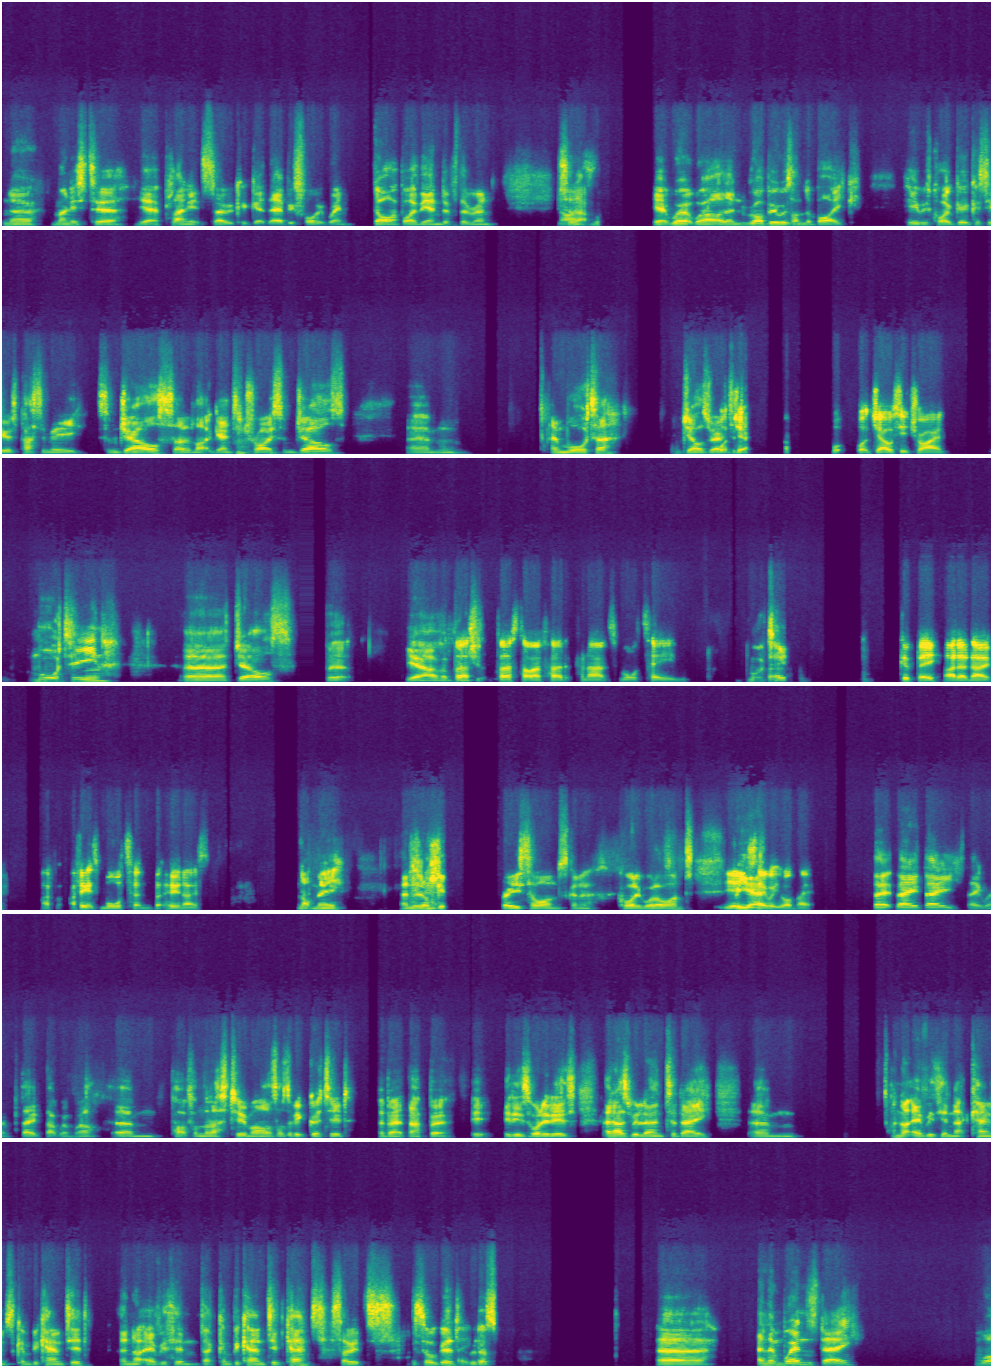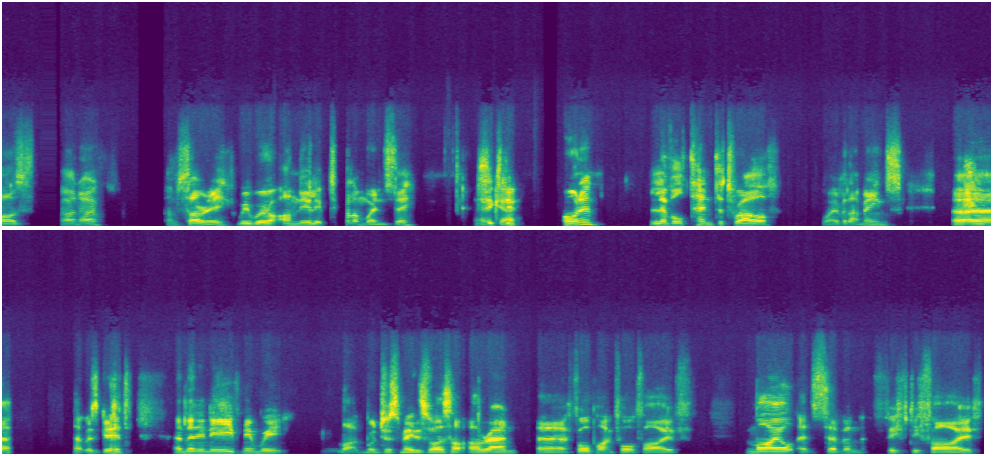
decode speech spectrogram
No, managed to yeah plan it so we could get there before it went dark by the end of the run. So that Nice. Yeah, it worked well. And Robbie was on the bike. He was quite good because he was passing me some gels. So like getting to try some gels, um, and water. Gels are What, ge- what what gels are you trying? Mortine uh, gels, but yeah, I have a bunch First of first time I've heard it pronounced Mortine. Mortine. Could be. I don't know. I, I think it's Morton, but who knows? Not me, and they don't give so I'm just gonna call it what I want. Yeah, But you yeah. say what you want, mate. they they they they went they that went well. Um, apart from the last two miles, I was a bit gutted about that, but it, it is what it is. And as we learned today, um, not everything that counts can be counted, and not everything that can be counted counts. So it's it's all good. We go. got- uh, and then Wednesday was oh no, I'm sorry, we were on the elliptical on Wednesday There you 60 go. Morning, level 10 to 12, whatever that means. Uh, that was good. And then in the evening, we, like, well, just me, this was, I, I ran uh, 4.45 mile at 7.55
